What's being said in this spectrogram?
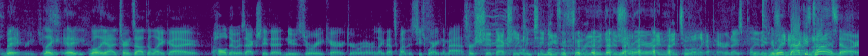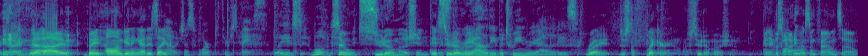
quite but egregious. like uh, well yeah it turns out that like uh Holdo is actually the new Zorii character or whatever like that's why that she's wearing the mask Her ship actually continued through the destroyer and went to a, like a paradise planet. it where went back in time no all right sorry uh, but all I'm getting at is like No, it just warped through space. well, it's, well so Pseudo motion. It's the pseudo-mo- reality between realities. right just a flicker of pseudo motion Yeah, the body wasn't found, so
